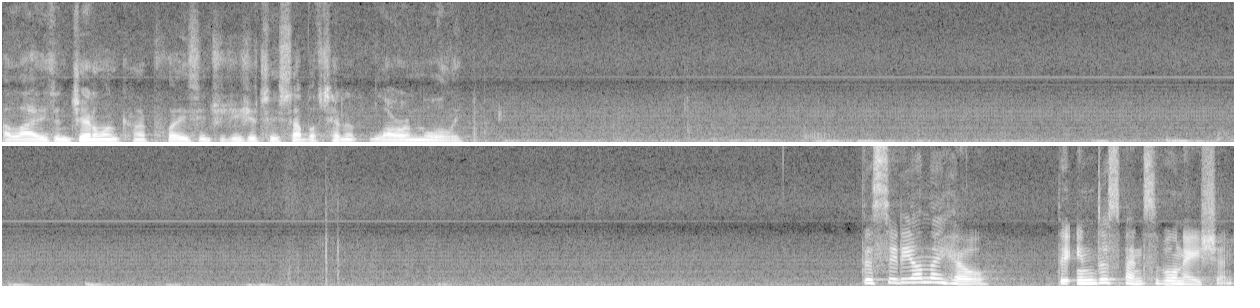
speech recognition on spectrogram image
Uh, ladies and gentlemen, can I please introduce you to Sub-Lieutenant Lauren Morley. The city on the hill, the indispensable nation.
